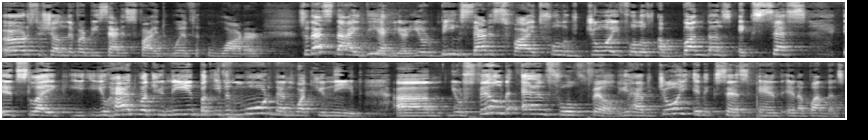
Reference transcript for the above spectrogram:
Earth shall never be satisfied with water. So that's the idea here. You're being satisfied, full of joy, full of abundance, excess. It's like you had what you need, but even more than what you need. Um, you're filled and fulfilled. You have joy in excess and in abundance.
